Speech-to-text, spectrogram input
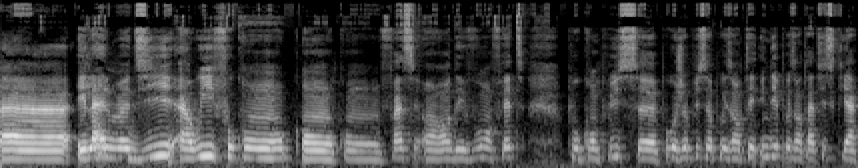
Euh, et là, elle me dit ah oui, il faut qu'on qu'on qu'on fasse un rendez-vous en fait pour qu'on puisse pour que je puisse présenter une des présentatrices qui est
